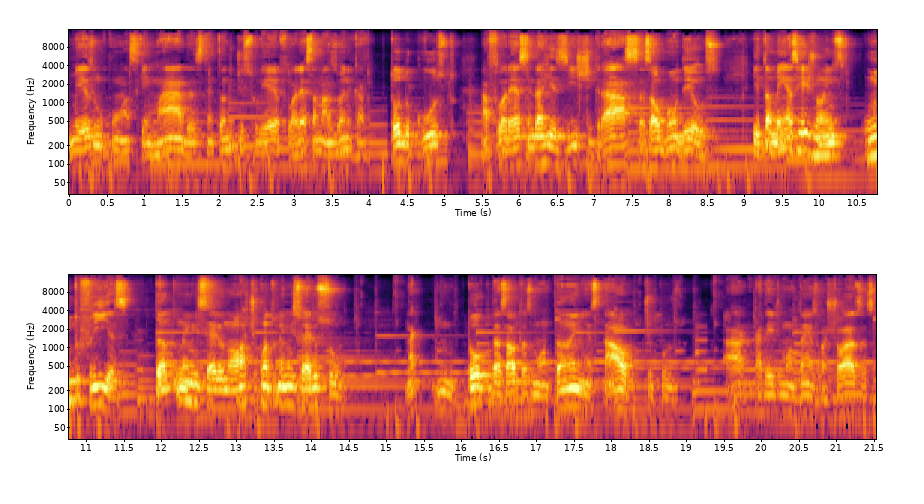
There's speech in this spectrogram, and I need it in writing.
mesmo com as queimadas, tentando destruir a floresta amazônica a todo custo. A floresta ainda resiste graças ao bom Deus. E também as regiões muito frias, tanto no hemisfério norte quanto no hemisfério sul. Na, no topo das altas montanhas, tal, tipo a cadeia de montanhas rochosas,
